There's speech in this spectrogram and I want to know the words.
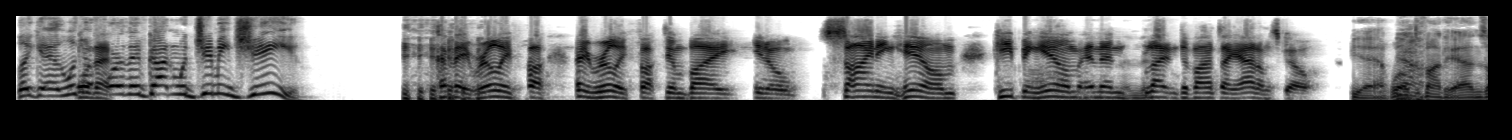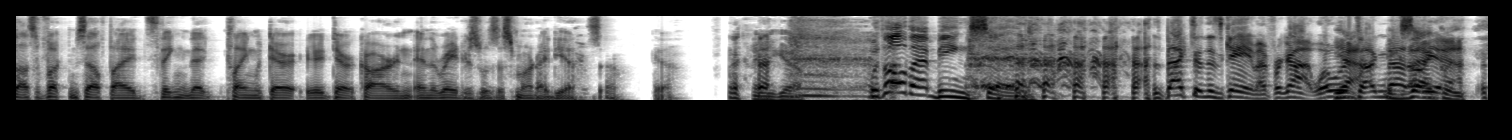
Like, uh, look well, how that, far they've gotten with Jimmy G. and they really fuck, they really fucked him by you know signing him, keeping him, and then, and then letting Davante Adams go. Yeah, well, yeah. Davante Adams also fucked himself by thinking that playing with Derek, uh, Derek Carr and, and the Raiders was a smart idea. So yeah. There you go. With all that being said, back to this game. I forgot what we yeah, were talking about. Exactly.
